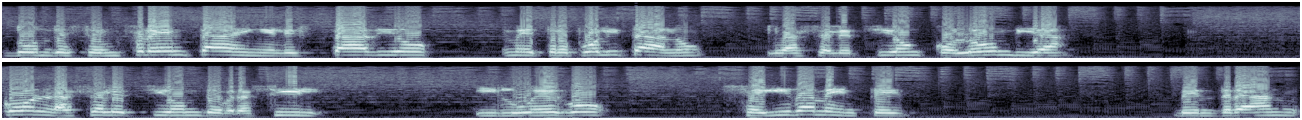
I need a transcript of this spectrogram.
donde se enfrenta en el estadio metropolitano la selección Colombia con la selección de Brasil y luego seguidamente vendrán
